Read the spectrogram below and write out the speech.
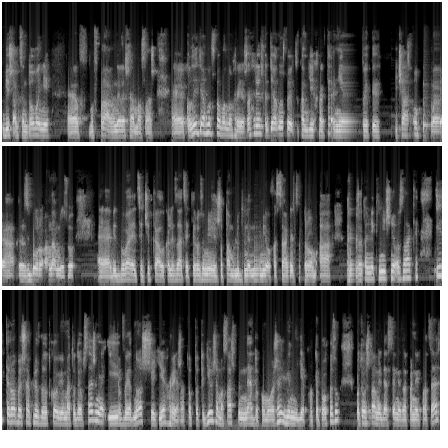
Більш акцентовані е, вправи, не лише масаж. Е, Коли діагностовано грижа, грижа діагностується, там є характерні під час опитування е, збору анамнезу відбувається чітка локалізація. Ти розумієш, що там в людини не міофасальний синдром, а грижа там є клінічні ознаки, і ти робиш ще плюс додаткові методи обстеження, і видно, що є грижа. Тобто тоді вже масаж не допоможе. Він є протипоказу, бо тому що там йде сильний запальний процес.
